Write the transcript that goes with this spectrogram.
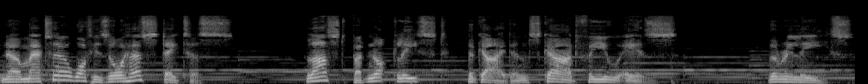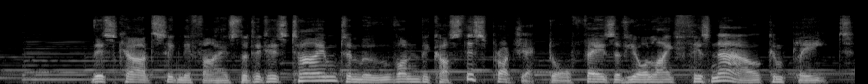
no matter what his or her status. Last but not least, the guidance card for you is the release. This card signifies that it is time to move on because this project or phase of your life is now complete.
